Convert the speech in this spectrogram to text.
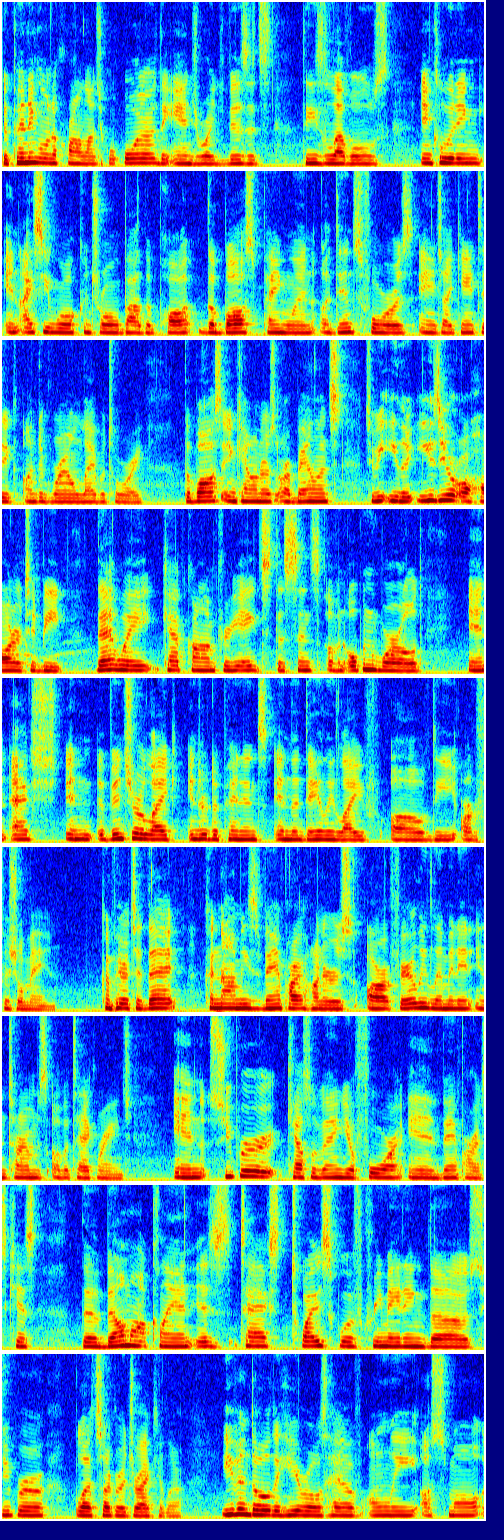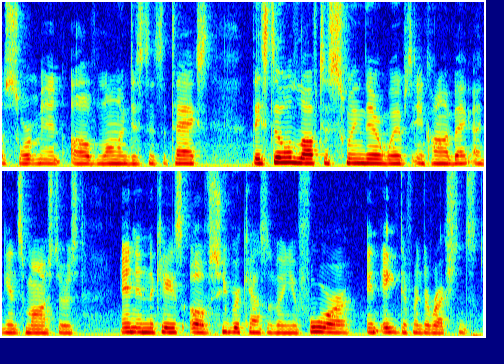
Depending on the chronological order, the android visits these levels, including an icy world controlled by the, the boss penguin, a dense forest, and gigantic underground laboratory. The boss encounters are balanced to be either easier or harder to beat. That way, Capcom creates the sense of an open world and adventure-like interdependence in the daily life of the artificial man. Compared to that, Konami's Vampire Hunters are fairly limited in terms of attack range. In Super Castlevania 4 and Vampire's Kiss, the Belmont clan is taxed twice with cremating the Super Bloodsucker Dracula. Even though the heroes have only a small assortment of long distance attacks, they still love to swing their whips in combat against monsters, and in the case of Super Castlevania 4, in eight different directions.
